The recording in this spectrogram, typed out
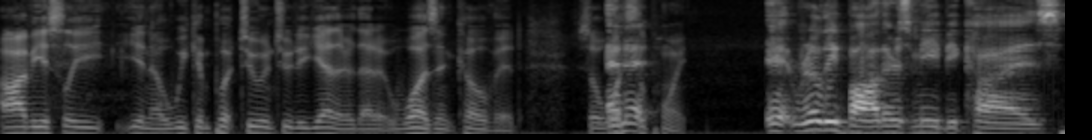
obviously, you know, we can put two and two together that it wasn't COVID. So what's it, the point? It really bothers me because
